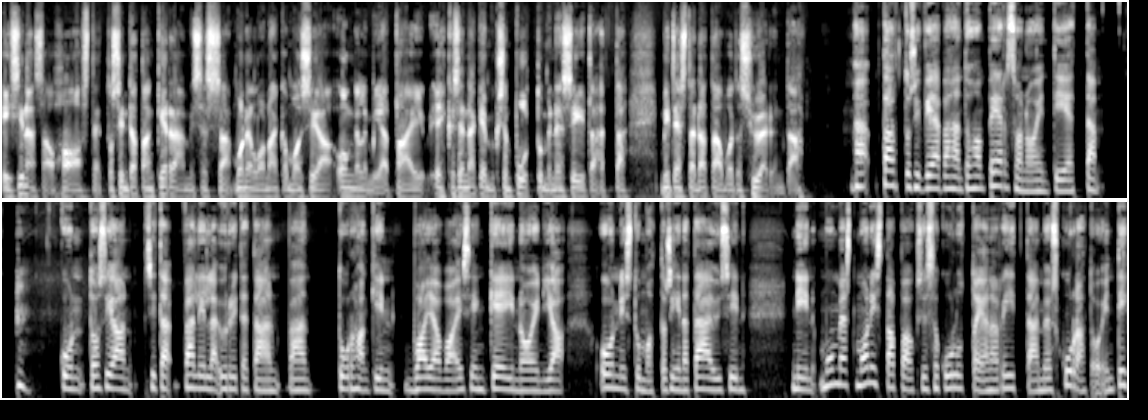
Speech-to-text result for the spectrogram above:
ei sinänsä ole haaste. Tosin datan keräämisessä monella on aikamoisia ongelmia tai ehkä sen näkemyksen puuttuminen siitä, että miten sitä dataa voitaisiin hyödyntää. Mä tarttuisin vielä vähän tuohon personointiin, että kun tosiaan sitä välillä yritetään vähän turhankin vajavaisin keinoin ja onnistumatta siinä täysin, niin mun mielestä monissa tapauksissa kuluttajana riittää myös kuratointi.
